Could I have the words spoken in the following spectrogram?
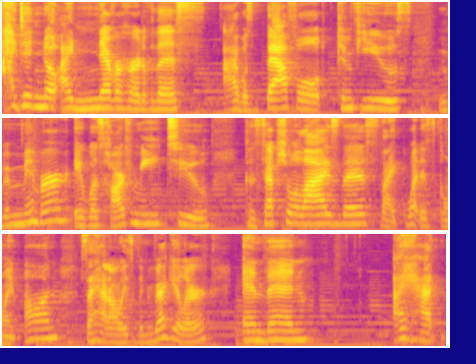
I didn't know. I never heard of this. I was baffled, confused. Remember, it was hard for me to conceptualize this, like what is going on. So I had always been regular, and then I had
